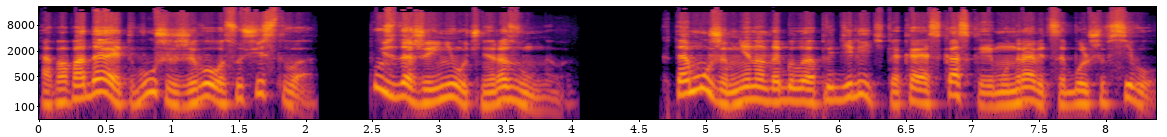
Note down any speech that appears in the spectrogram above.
а попадает в уши живого существа, пусть даже и не очень разумного. К тому же мне надо было определить, какая сказка ему нравится больше всего.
